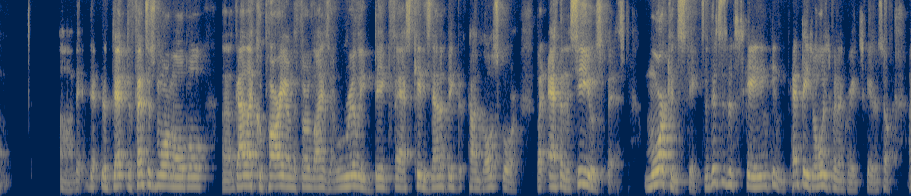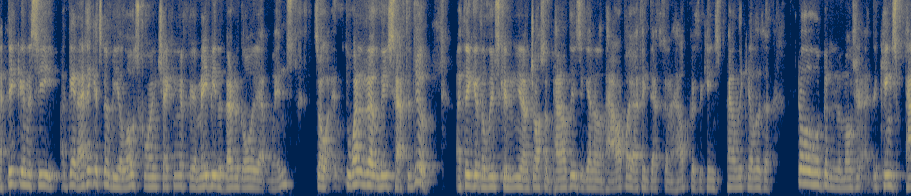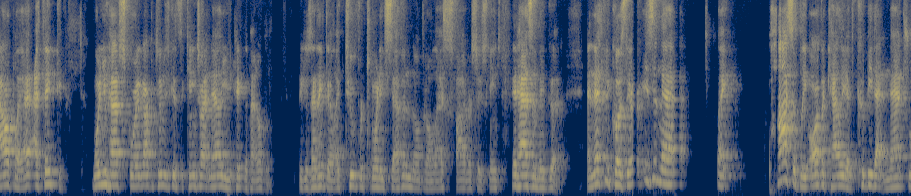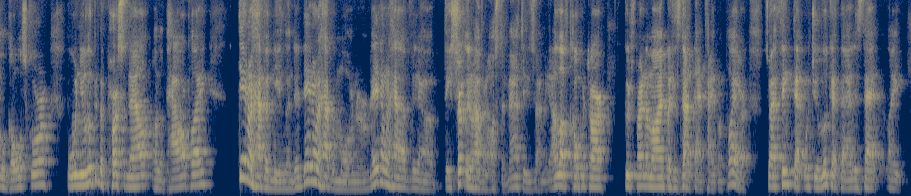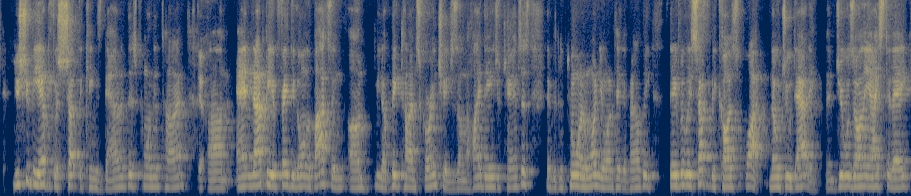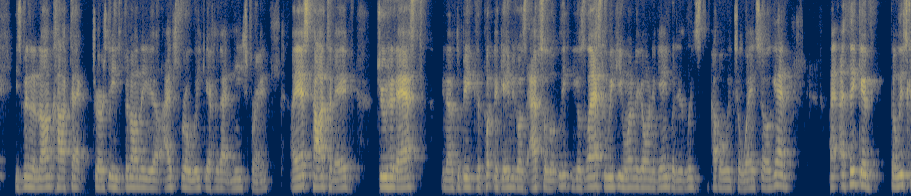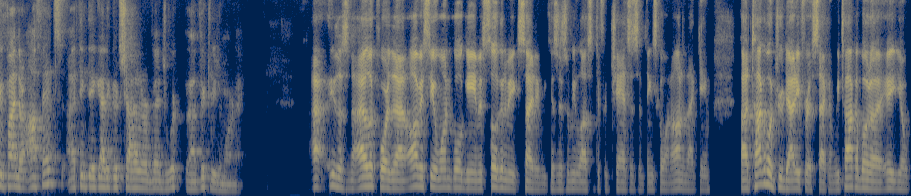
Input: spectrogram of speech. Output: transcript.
uh, the, defense is more mobile. a guy like Kupari on the third line is a really big, fast kid. He's not a big time goal scorer, but Athanasiou is fast. Moore can skate. So this is a skating team. Kempe's always been a great skater. So I think you're going to see, again, I think it's going to be a low scoring checking affair. Maybe the better goalie that wins. So what do the Leafs have to do? I think if the Leafs can, you know, draw some penalties again on the power play, I think that's going to help because the Kings penalty kill is a, still a little bit of emotion. The Kings power play, I, I, think when you have scoring opportunities against the Kings right now, you take the penalty because I think they're like two for 27 over the last five or six games. It hasn't been good. And that's because there isn't that like possibly Arthur Kaliyev could be that natural goal scorer. But when you look at the personnel on the power play, they don't have a Nylander. They don't have a Marner. They don't have, you know, they certainly don't have an Auston Matthews. I mean, I love Kopitar, good friend of mine, but he's not that type of player. So I think that what you look at that is that like you should be able to shut the Kings down at this point in time, yep. um, and not be afraid to go in the box and on you know big time scoring changes on the high danger chances. If it's a two on one, you want to take a penalty. They really suffer because what? No Drew Doughty, and Drew was on the ice today. He's been in a non-contact jersey. He's been on the uh, ice for a week after that knee sprain. I asked Todd today Jude had asked, you know, to be to put in the game. He goes, absolutely. He goes, last week he wanted to go in the game, but at least a couple weeks away. So again, I, I, think if the Leafs can find their offense, I think they got a good shot at a revenge uh, victory tomorrow night. I, listen, I look forward to that. Obviously, a one goal game is still going to be exciting because there's going to be lots of different chances and things going on in that game. Uh, talk about Drew Doughty for a second. We talk about a, a, you know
